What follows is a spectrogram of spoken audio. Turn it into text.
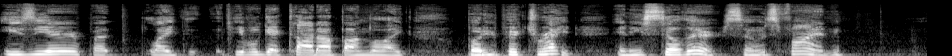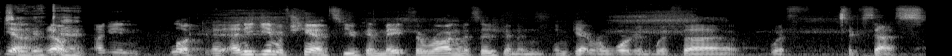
easier. But like people get caught up on the like, but he picked right and he's still there, so it's fine. Yeah, like, no. I mean, look, in any game of chance, you can make the wrong decision and, and get rewarded with uh, with success.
